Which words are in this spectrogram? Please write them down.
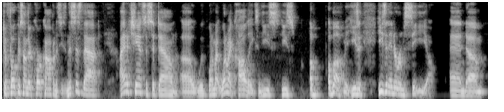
to focus on their core competencies. And this is that I had a chance to sit down uh, with one of my one of my colleagues, and he's he's ab- above me. He's a, he's an interim CEO, and um,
